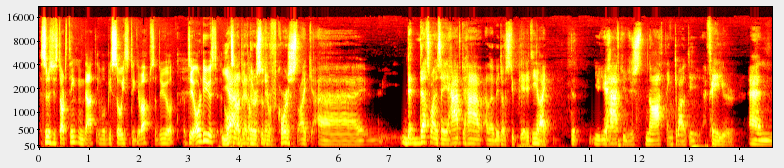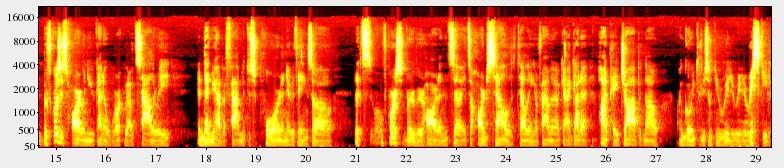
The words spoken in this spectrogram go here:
As soon as you start thinking that, it will be so easy to give up. So do you, do, or do you also yeah there's sort of, of course like uh th- that's why i say you have to have a little bit of stupidity like the, you, you have to just not think about the failure. And but of course it's hard when you kind of work without salary and then you have a family to support and everything. So that's of course very very hard and it's a it's a hard sell telling your family okay i got a high paid job but now i'm going to do something really really risky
